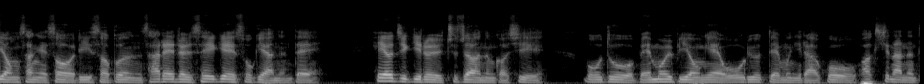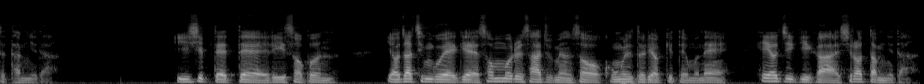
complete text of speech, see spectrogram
이 영상에서 리섭은 사례를 3개 소개하는데 헤어지기를 주저하는 것이 모두 매몰 비용의 오류 때문이라고 확신하는 듯합니다. 20대 때 리섭은 여자친구에게 선물을 사주면서 공을 들였기 때문에 헤어지기가 싫었답니다.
